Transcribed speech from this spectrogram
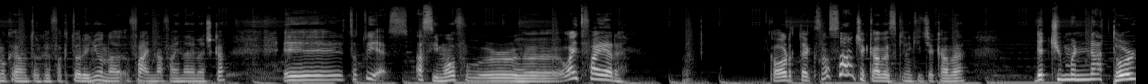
MK mam trochę Factory New, na, fajna, fajna emeczka. Yy, co tu jest? Asimov, yy, Whitefire, Cortex, no są ciekawe skinki, ciekawe. Determinator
